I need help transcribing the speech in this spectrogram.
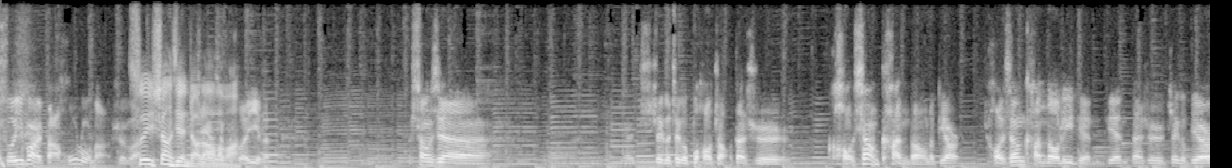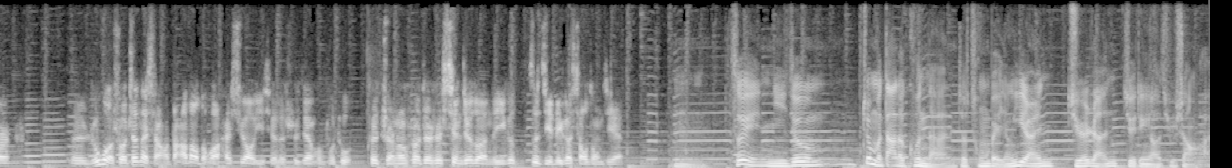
说一半打呼噜了，是吧？所以上限找到了吗？可以的，上限，这个这个不好找，但是好像看到了边儿，好像看到了一点边，但是这个边儿。呃，如果说真的想要达到的话，还需要一些的时间和付出，所以只能说这是现阶段的一个自己的一个小总结。嗯，所以你就这么大的困难，就从北京毅然决然决定要去上海，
